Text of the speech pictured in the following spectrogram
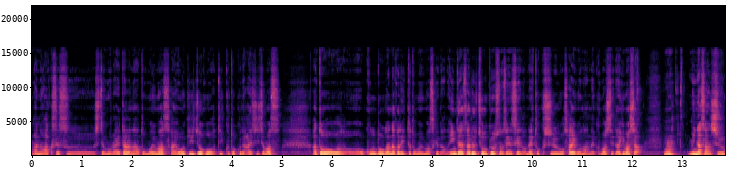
あの、アクセスしてもらえたらなと思います。はい、大きい情報を TikTok で配信してます。あと、この動画の中で言ったと思いますけど、あの、引退される調教師の先生のね、特集を最後なんで組ませていただきました。うん。皆さん週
